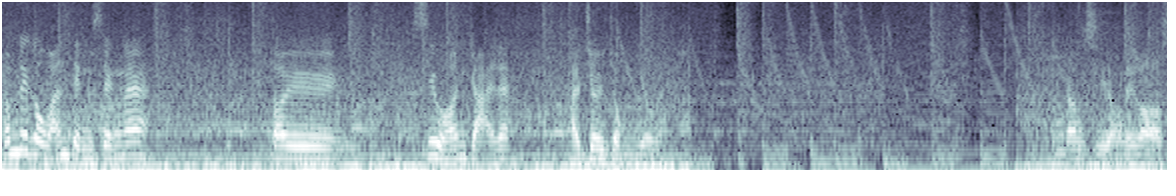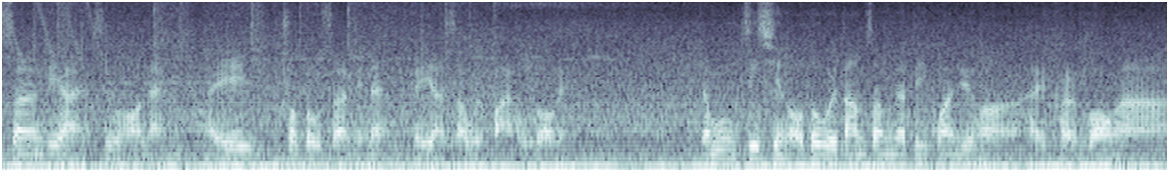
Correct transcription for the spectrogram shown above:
咁呢個穩定性咧，對燒焊界咧係最重要嘅。咁今次用呢個雙機械人燒焊咧，喺速度上面咧，比人手會快好多嘅。咁之前我都會擔心一啲關於可能係強光啊、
